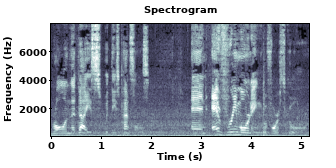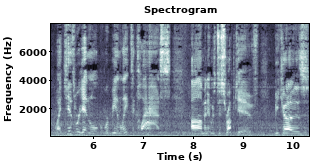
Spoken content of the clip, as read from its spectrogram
rolling the dice with these pencils. And every morning before school, like kids were getting, were being late to class, um, and it was disruptive because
